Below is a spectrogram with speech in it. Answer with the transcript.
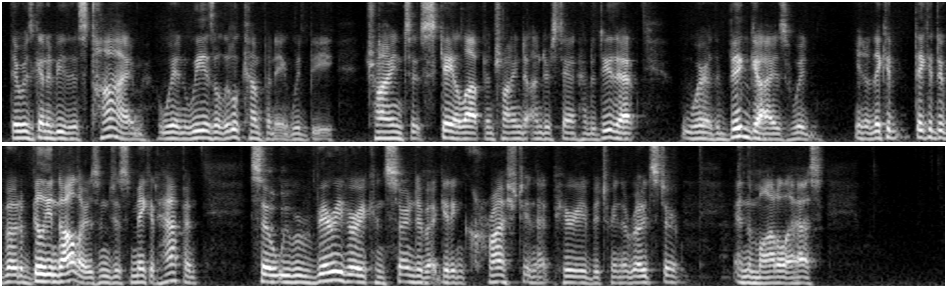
There was going to be this time when we, as a little company, would be trying to scale up and trying to understand how to do that, where the big guys would, you know, they could they could devote a billion dollars and just make it happen. So we were very very concerned about getting crushed in that period between the Roadster and the Model S.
